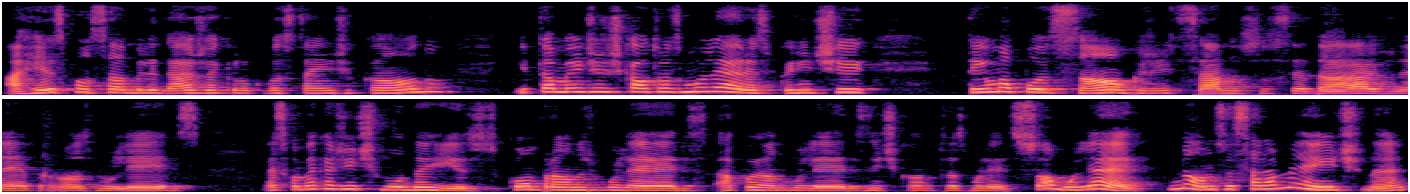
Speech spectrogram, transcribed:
A responsabilidade daquilo que você está indicando e também de indicar outras mulheres, porque a gente tem uma posição que a gente sabe na sociedade, né, para nós mulheres. Mas como é que a gente muda isso? Comprando de mulheres, apoiando mulheres, indicando outras mulheres. Só mulher? Não necessariamente, né?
